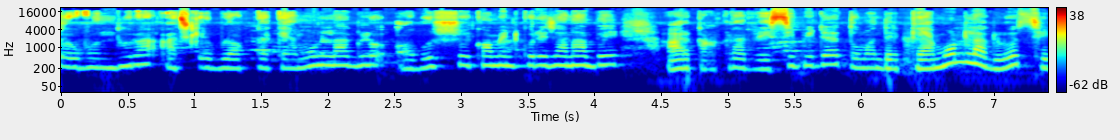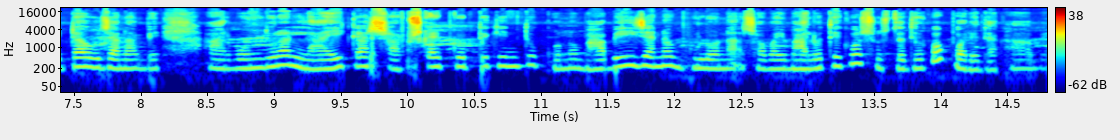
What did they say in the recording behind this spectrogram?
তো বন্ধুরা, আজকের ব্লগটা কেমন লাগল অবশ্যই কমেন্ট করে জানাবে। আর কাঁকড়ার রেসিপিটা তোমাদের কেমন লাগল সেটাও জানাবে। আর বন্ধুরা লাইক আর সাবস্ক্রাইব করতে কিন্তু কোনোভাবেই যেন ভুলো না। সবাই ভালো থেকো, সুস্থ থেকো, পরে দেখা হবে।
